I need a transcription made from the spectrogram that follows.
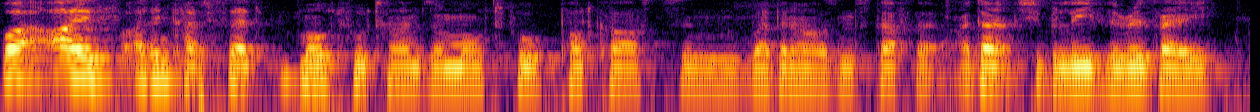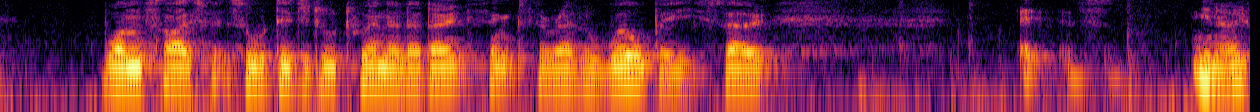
well, I've I think I've said multiple times on multiple podcasts and webinars and stuff that I don't actually believe there is a one size fits all digital twin, and I don't think there ever will be. So it's you know,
